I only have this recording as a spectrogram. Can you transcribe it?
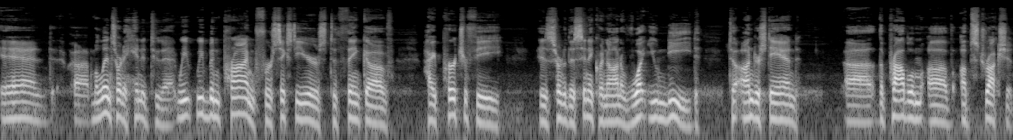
and uh, Milind sort of hinted to that. We we've been primed for 60 years to think of hypertrophy as sort of the sine qua non of what you need to understand uh, the problem of obstruction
